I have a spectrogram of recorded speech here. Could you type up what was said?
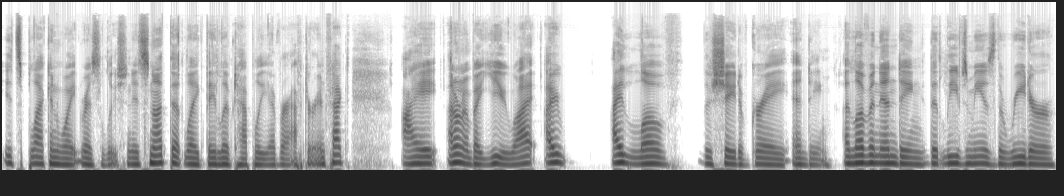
it's black and white resolution. It's not that like they lived happily ever after. In fact, I I don't know about you. I I I love the shade of gray ending. I love an ending that leaves me as the reader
